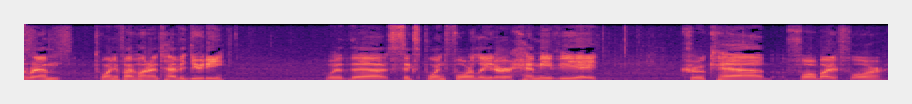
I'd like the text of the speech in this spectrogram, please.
Ram 2500 heavy duty with the 6.4 liter Hemi V8 crew cab 4x4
